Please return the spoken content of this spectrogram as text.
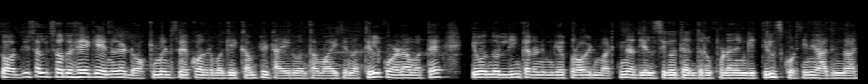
ಸೊ ಅರ್ಜಿ ಸಲ್ಲಿಸೋದು ಹೇಗೆ? ಏನೆಲ್ಲ ಡಾಕ್ಯುಮೆಂಟ್ಸ್ ಬೇಕು, ಅದ್ರ ಬಗ್ಗೆ ಕಂಪ್ಲೀಟ್ ಆಗಿರುವಂತಹ ಮಾಹಿತಿಯನ್ನ ತಿಳ್ಕೊಳ್ಳೋಣ. ಮತ್ತೆ ಈ ಒಂದು ಲಿಂಕ್ ಅನ್ನು ನಿಮಗೆ ಪ್ರೊವೈಡ್ ಮಾಡ್ತೀನಿ. ಅದು ಎಲ್ಲಿ ಸಿಗುತ್ತೆ ಅಂತ ಕೂಡ ನಿಮಗೆ ತಿಳಿಸ್ಕೊಡ್ತೀನಿ. ಅದನ್ನ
